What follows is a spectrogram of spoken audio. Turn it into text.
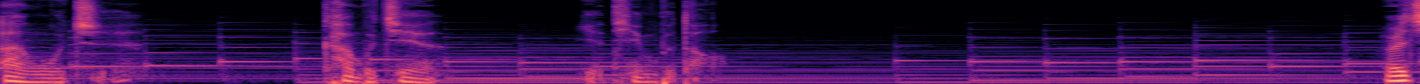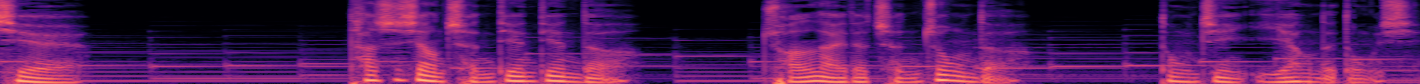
暗物质看不见，也听不到，而且它是像沉甸甸的传来的沉重的动静一样的东西。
